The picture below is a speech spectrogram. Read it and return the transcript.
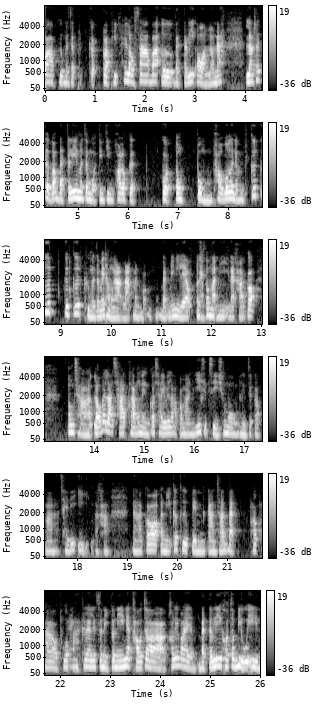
วาบคือมันจะกระพริบให้เราทราบว่าเออแบตเตอรี่อ่อนแล้วนะ แล้วถ้าเกิดว่าแบตเตอรี่มันจะหมดจริงๆ พอเราเกิดกดตรงปุ่ม power เนี่ยมันกึดกึดกึดกึดคือมันจะไม่ทำงานละ มันแบบแบตไม่มีแล้วอะไรประมาณนี้นะคะ ก็ ต้องชาร์จ แล้วเวลาชาร์จครั้งหนึ่งก็ใช้เวลาประมาณ 24 ชั่วโมง ถึงจะกลับมาใช้ได้อีกนะคะนะคะก็อันนี้ก็คือเป็นการชาร์จแบตคร่าวๆทั่วไปคลาริสนิกตัวนี้เนี่ยเขาจะเขาเรียกว่าอะไรแบตเตอรี่เขาจะบิวอิน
